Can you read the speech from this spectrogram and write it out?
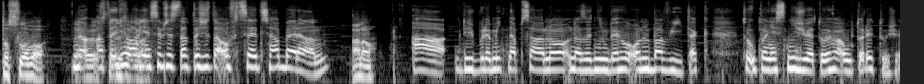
to slovo. No uh, a teď hlavně si představte, že ta ovce je třeba beran. Ano. A když bude mít napsáno na zadním běhu on baví, tak to úplně snižuje tu jeho autoritu, že?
